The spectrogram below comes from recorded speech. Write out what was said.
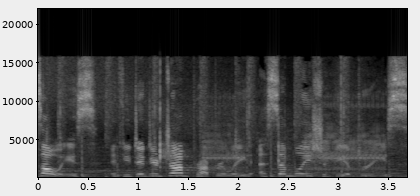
As always, if you did your job properly, assembly should be a breeze.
